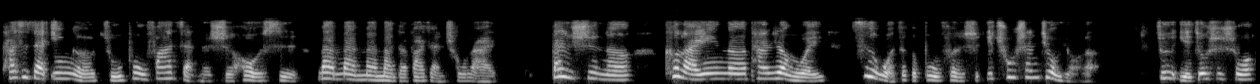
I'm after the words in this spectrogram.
他是在婴儿逐步发展的时候，是慢慢慢慢的发展出来。但是呢，克莱因呢，他认为自我这个部分是一出生就有了，就也就是说，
